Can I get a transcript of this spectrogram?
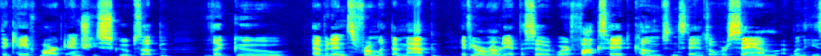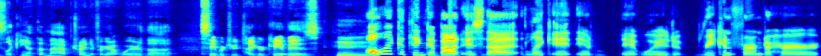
the cave park and she scoops up the goo evidence from like the map? If you remember the episode where Foxhead comes and stands over Sam when he's looking at the map trying to figure out where the saber-tooth tiger cave is. Hmm. All I could think about is that like it it it would reconfirm to her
